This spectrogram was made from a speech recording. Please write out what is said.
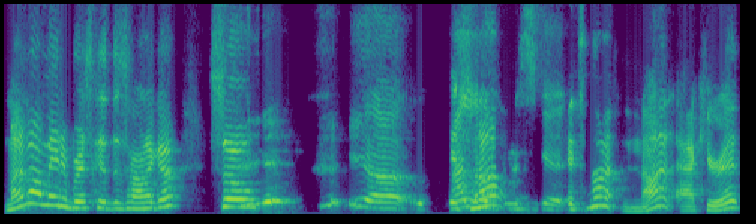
My mom made a brisket this Hanukkah, so yeah, it's not brisket. It's not not accurate.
